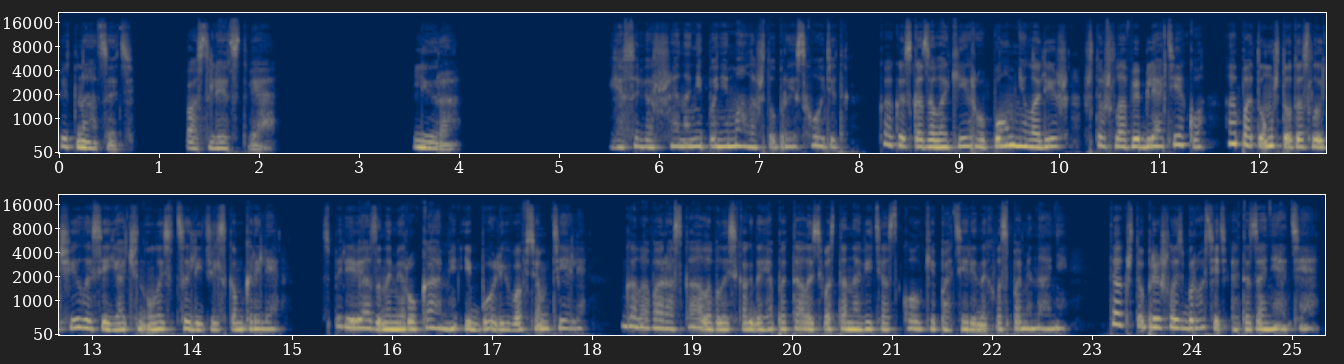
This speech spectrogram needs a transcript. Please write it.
15. Последствия. Лира. Я совершенно не понимала, что происходит. Как и сказала Киру, помнила лишь, что шла в библиотеку, а потом что-то случилось, и я очнулась в целительском крыле. С перевязанными руками и болью во всем теле. Голова раскалывалась, когда я пыталась восстановить осколки потерянных воспоминаний. Так что пришлось бросить это занятие.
